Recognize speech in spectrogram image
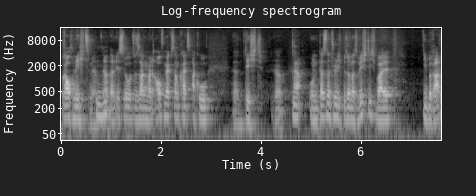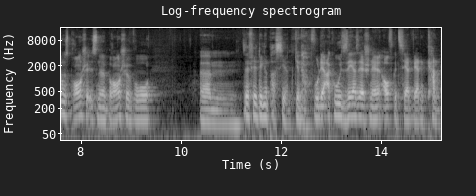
brauche nichts mehr. Mhm. Ja, dann ist sozusagen mein Aufmerksamkeitsakku äh, dicht. Ja. ja. Und das ist natürlich besonders wichtig, weil die Beratungsbranche ist eine Branche, wo ähm, sehr viele Dinge passieren. Genau, wo der Akku sehr, sehr schnell aufgezehrt werden kann.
